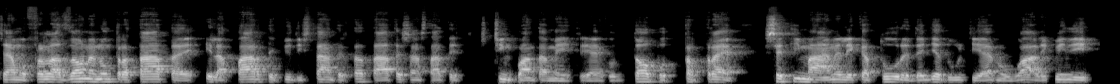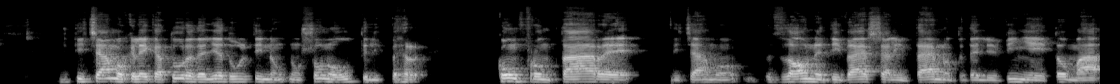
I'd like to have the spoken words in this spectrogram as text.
diciamo, fra la zona non trattata e, e, la parte più distante trattata sono state 50 metri. Ecco. Dopo tre, tre settimane le catture degli adulti erano uguali, quindi diciamo che le catture degli adulti non, non sono utili per confrontare diciamo, zone diverse all'interno del vigneto, ma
